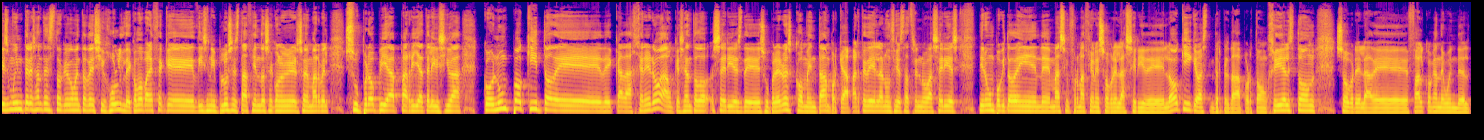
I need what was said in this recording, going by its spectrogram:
es muy interesante esto que comentas de She-Hulk, de cómo parece que Disney Plus está haciéndose con el universo de Marvel su propia parrilla televisiva con un poquito de, cada género, aunque sean todo series de superhéroes. Comentaban, porque aparte del anuncio de estas tres nuevas series, dieron un poquito de, más informaciones sobre la serie de Loki, que va a estar interpretada por Tom Hiddleston, sobre la de Falcon and the Winter,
